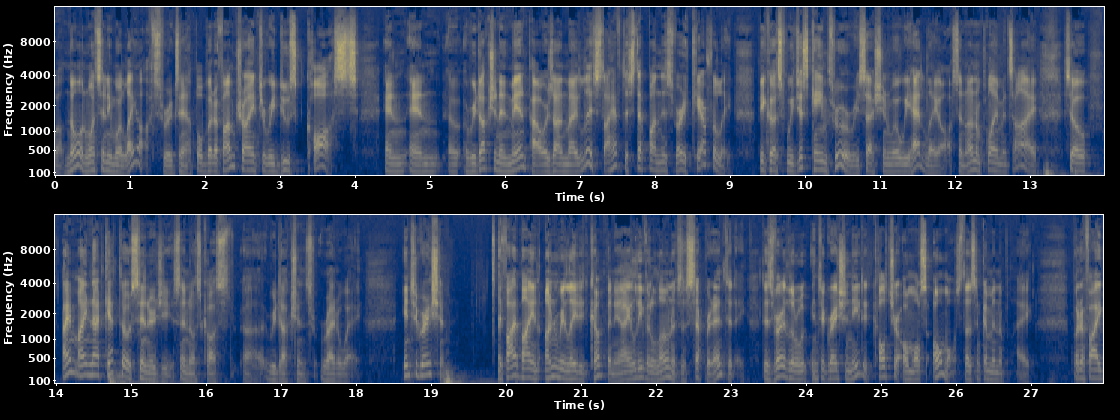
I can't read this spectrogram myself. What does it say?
well, no one wants any more layoffs, for example. But if I'm trying to reduce costs and, and a, reduction in manpower is on my list, I have to step on this very carefully because we just came through a recession where we had layoffs and unemployment's high. So I might not get those synergies and those cost uh, reductions right away. Integration if I buy an unrelated company, and I leave it alone as a separate entity. There's very little integration needed. Culture almost almost doesn't come into play. But if I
